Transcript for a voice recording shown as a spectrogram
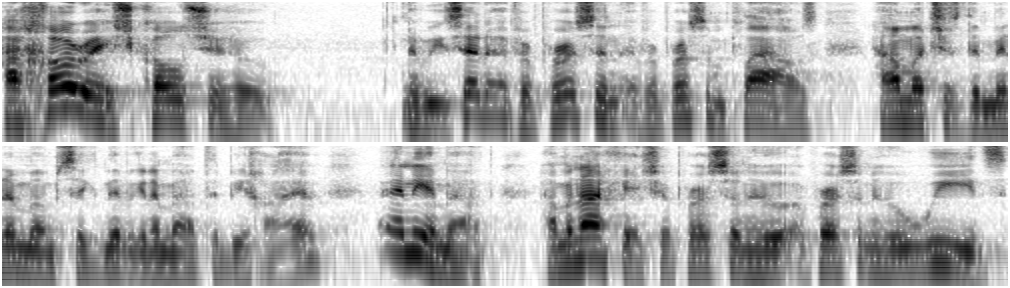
hachoresh kol shehu we said if a person if a person plows, how much is the minimum significant amount to be chayav? Any amount. Hamanakesh, a person who a person who weeds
